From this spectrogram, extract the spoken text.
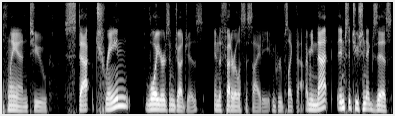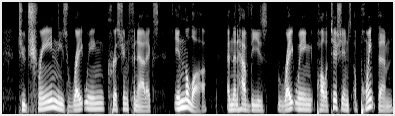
plan to stack train lawyers and judges in the Federalist Society and groups like that. I mean, that institution exists to train these right wing Christian fanatics in the law and then have these right wing politicians appoint them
